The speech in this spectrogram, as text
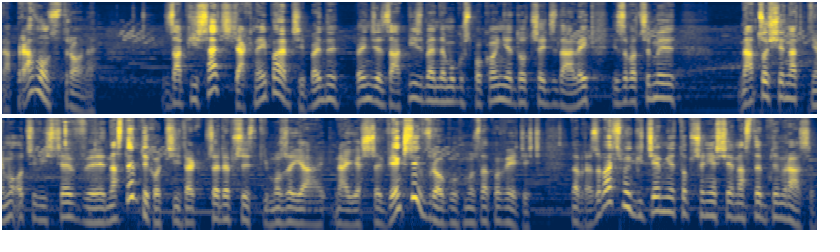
na prawą stronę. Zapisać? Jak najbardziej. Będę, będzie zapis, będę mógł spokojnie dotrzeć dalej i zobaczymy, na co się natkniemy oczywiście w następnych odcinkach przede wszystkim. Może ja na jeszcze większych wrogów, można powiedzieć. Dobra, zobaczmy, gdzie mnie to przeniesie następnym razem.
